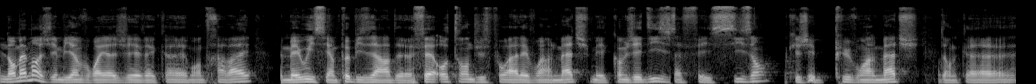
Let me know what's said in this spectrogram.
Normalement, j'aime bien voyager avec euh, mon travail. Mais oui, c'est un peu bizarre de faire autant juste pour aller voir un match. Mais comme j'ai dit, ça fait six ans que j'ai pu voir un match. Donc, euh,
